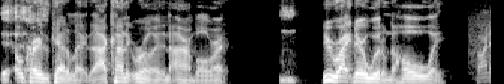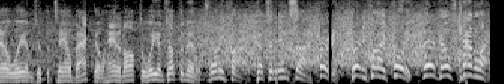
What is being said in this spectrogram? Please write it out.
Yeah. Go crazy Cadillac, the iconic run in the Iron Bowl, right? Mm. You right there with them the whole way. Carnell Williams at the tailback. They'll hand it off to Williams up the middle. 25, cuts it inside. 30, 35, 40. There goes Cadillac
